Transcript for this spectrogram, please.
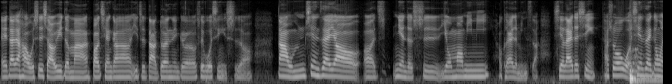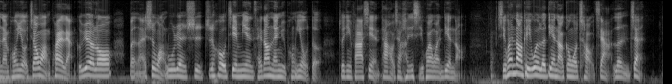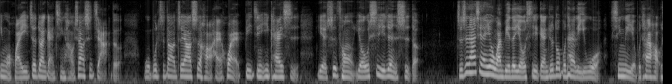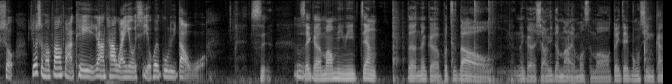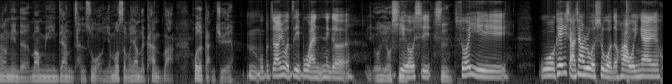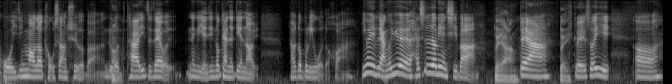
哎，大家好，我是小玉的妈。抱歉，刚刚一直打断那个碎波心理师哦。那我们现在要呃念的是由猫咪咪，好可爱的名字啊，写来的信。他说，我现在跟我男朋友交往快两个月喽，本来是网络认识，之后见面才当男女朋友的。最近发现他好像很喜欢玩电脑，喜欢到可以为了电脑跟我吵架、冷战，令我怀疑这段感情好像是假的。我不知道这样是好还坏，毕竟一开始也是从游戏认识的。只是他现在又玩别的游戏，感觉都不太理我，心里也不太好受。有什么方法可以让他玩游戏也会顾虑到我？是，嗯、这个猫咪咪这样的那个不知道那个小玉的妈有没有什么对这封信刚刚念的猫咪咪这样的陈述有没有什么样的看法或者感觉？嗯，我不知道，因为我自己不玩那个游游戏，游戏是，所以我可以想象，如果是我的话，我应该火已经冒到头上去了吧？如果他一直在那个眼睛都看着电脑，然后都不理我的话，因为两个月还是热恋期吧？对啊，对啊，对对，所以呃，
